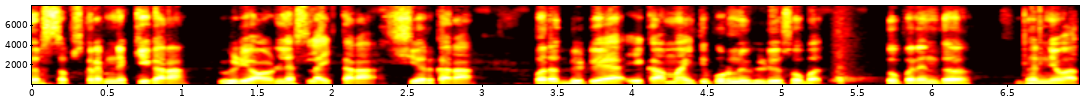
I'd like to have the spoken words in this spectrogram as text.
तर सबस्क्राईब नक्की करा. व्हिडिओ आवडल्यास लाईक करा शेअर करा. परत भेटूया एका माहितीपूर्ण व्हिडिओसोबत तोपर्यंत धन्यवाद.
